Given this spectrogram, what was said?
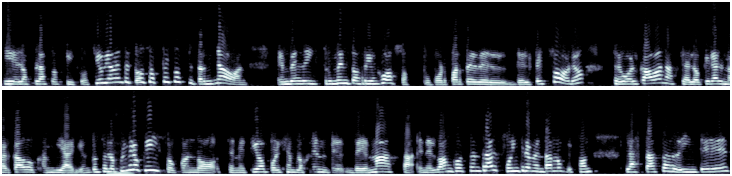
y de los plazos fijos. Y obviamente todos esos pesos se terminaban, en vez de instrumentos riesgosos por parte del, del Tesoro, se volcaban hacia lo que era el mercado cambiario. Entonces, lo primero que hizo cuando se metió, por ejemplo, gente de masa en el Banco Central fue incrementar lo que son las tasas de interés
